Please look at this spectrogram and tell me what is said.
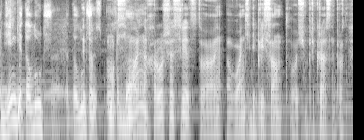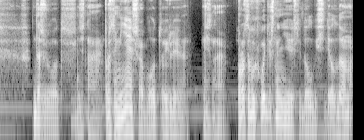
Деньги это лучше, это лучший это способ. Максимально да. хорошее средство, а, антидепрессант, очень прекрасный просто. Даже вот, не знаю, просто меняешь работу или, не знаю, просто выходишь на нее, если долго сидел дома.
